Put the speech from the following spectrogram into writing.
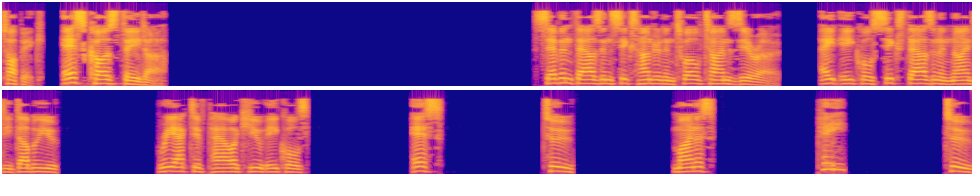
Topic. S cos theta. 7612 times 0 8 equals 6090 W reactive power Q equals S 2 minus P 2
